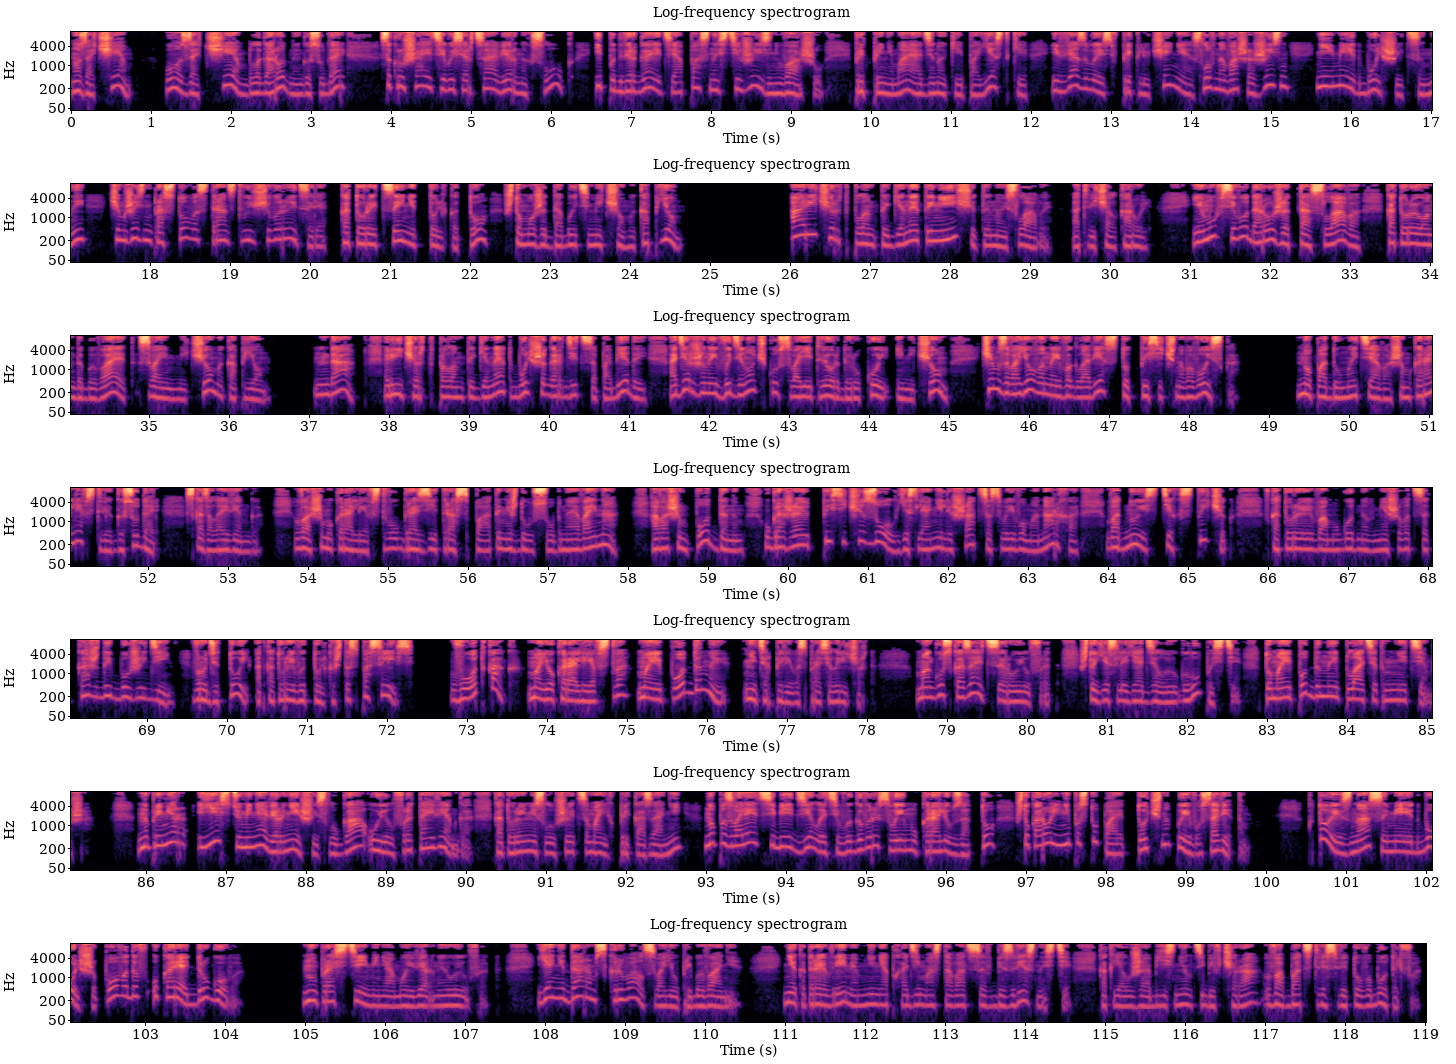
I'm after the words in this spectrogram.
Но зачем? О, зачем, благородный государь, сокрушаете вы сердца верных слуг и подвергаете опасности жизнь вашу, предпринимая одинокие поездки и ввязываясь в приключения, словно ваша жизнь не имеет большей цены, чем жизнь простого странствующего рыцаря, который ценит только то, что может добыть мечом и копьем. «А Ричард Плантагенет и не ищет иной славы», — отвечал король. Ему всего дороже та слава, которую он добывает своим мечом и копьем. Да, Ричард Плантагенет больше гордится победой, одержанной в одиночку своей твердой рукой и мечом, чем завоеванной во главе стотысячного войска. «Но подумайте о вашем королевстве, государь», — сказала Эвенга. «Вашему королевству грозит распад и междоусобная война, а вашим подданным угрожают тысячи зол, если они лишатся своего монарха в одной из тех стычек, в которые вам угодно вмешиваться каждый божий день, вроде той, от которой вы только что спаслись». «Вот как? Мое королевство? Мои подданные?» — нетерпеливо спросил Ричард. Могу сказать, сэр Уилфред, что если я делаю глупости, то мои подданные платят мне тем же. Например, есть у меня вернейший слуга Уилфред Тайвенга, который не слушается моих приказаний, но позволяет себе делать выговоры своему королю за то, что король не поступает точно по его советам. Кто из нас имеет больше поводов укорять другого? Ну, прости меня, мой верный Уилфред я недаром скрывал свое пребывание. Некоторое время мне необходимо оставаться в безвестности, как я уже объяснил тебе вчера в аббатстве святого Ботальфа.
